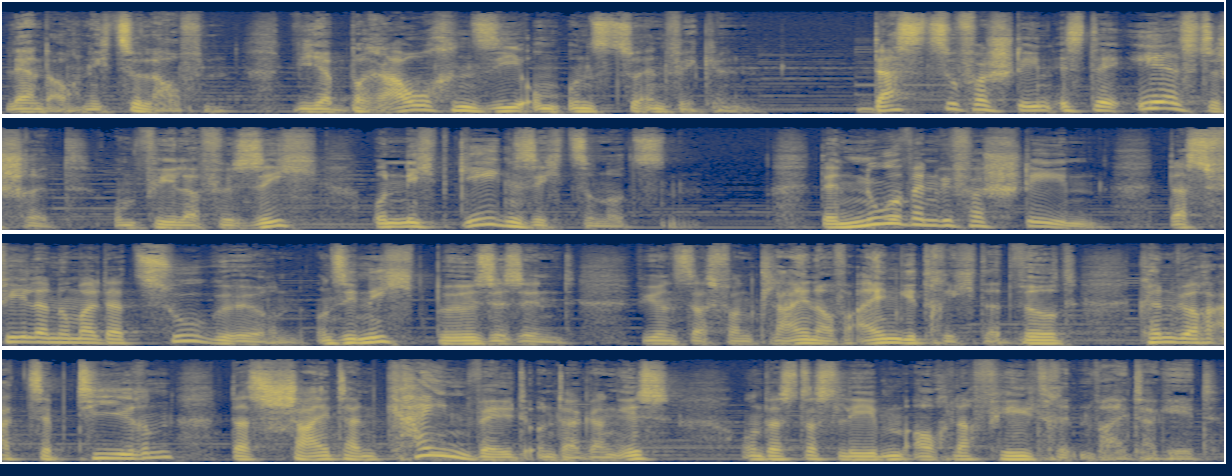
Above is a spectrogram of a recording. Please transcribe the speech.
lernt auch nicht zu laufen. Wir brauchen sie, um uns zu entwickeln. Das zu verstehen ist der erste Schritt, um Fehler für sich und nicht gegen sich zu nutzen. Denn nur wenn wir verstehen, dass Fehler nun mal dazugehören und sie nicht böse sind, wie uns das von klein auf eingetrichtert wird, können wir auch akzeptieren, dass Scheitern kein Weltuntergang ist und dass das Leben auch nach Fehltritten weitergeht.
